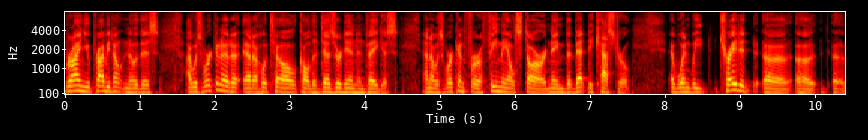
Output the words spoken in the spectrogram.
Brian, you probably don't know this. I was working at a, at a hotel called the Desert Inn in Vegas, and I was working for a female star named Babette De Castro. And when we traded uh, uh, uh,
